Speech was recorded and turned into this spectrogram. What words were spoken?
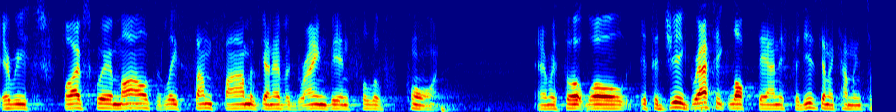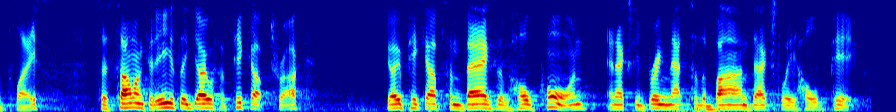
every five square miles, at least some farm is going to have a grain bin full of corn. And we thought, well, it's a geographic lockdown if it is going to come into place. So someone could easily go with a pickup truck, go pick up some bags of whole corn, and actually bring that to the barn to actually hold pigs.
